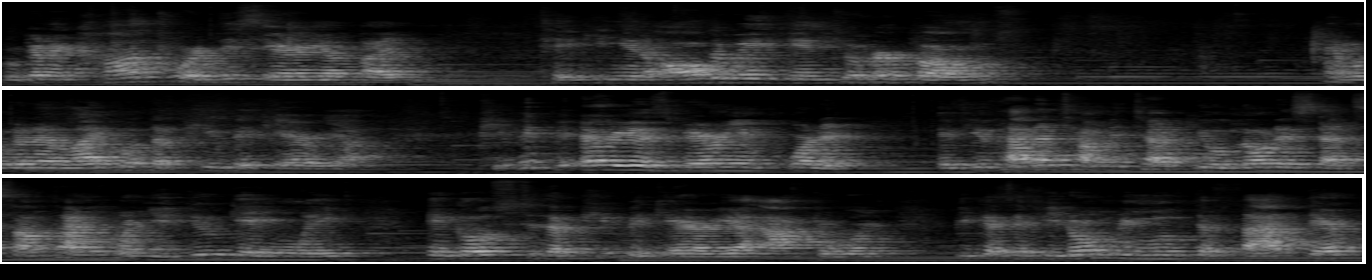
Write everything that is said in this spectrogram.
We're going to contour this area by taking it all the way into her bones. And we're going to lipo the pubic area. Pubic area is very important. If you've had a tummy tuck, you'll notice that sometimes when you do gain weight, it goes to the pubic area afterward because if you don't remove the fat there,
